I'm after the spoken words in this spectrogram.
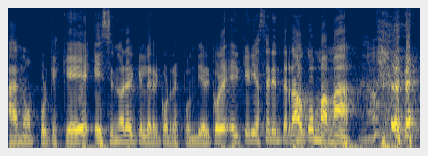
Ah, no, porque es que ese no era el que le correspondía. Él, quería ser enterrado con mamá.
